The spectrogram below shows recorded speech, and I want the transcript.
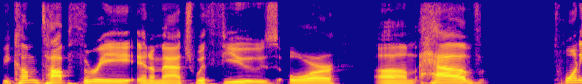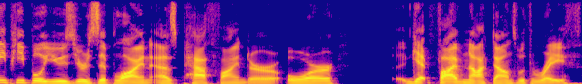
become top three in a match with Fuse, or um, have 20 people use your zip line as Pathfinder, or get five knockdowns with Wraith.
